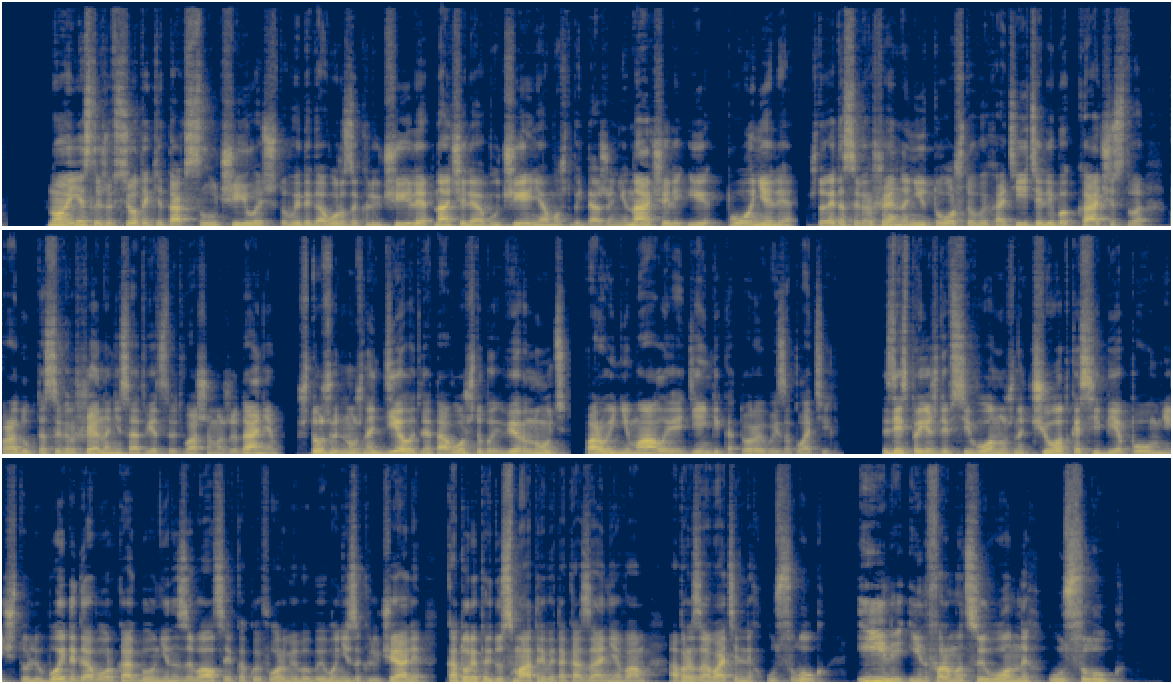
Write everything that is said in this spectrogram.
Ну а если же все-таки так случилось, что вы договор заключили, начали обучение, а может быть даже не начали, и поняли, что это совершенно не то, что вы хотите, либо качество продукта совершенно не соответствует вашим ожиданиям, что же нужно делать для того, чтобы вернуть порой немалые деньги, которые вы заплатили? Здесь прежде всего нужно четко себе помнить, что любой договор, как бы он ни назывался и в какой форме вы бы его ни заключали, который предусматривает оказание вам образовательных услуг или информационных услуг.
